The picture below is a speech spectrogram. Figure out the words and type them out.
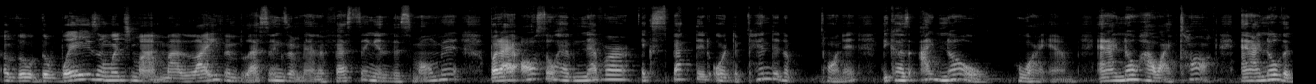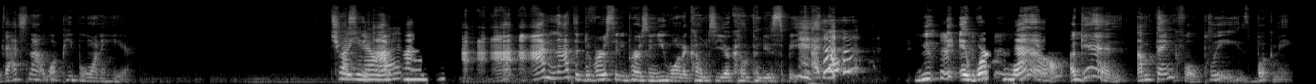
of the, the ways in which my, my life and blessings are manifesting in this moment, but I also have never expected or depended upon it because I know who I am and I know how I talk and I know that that's not what people want to hear. Trust you me, know I'm? Not, I, am not the diversity person you want to come to your company to speak. You it works now. Again, I'm thankful. Please book me.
